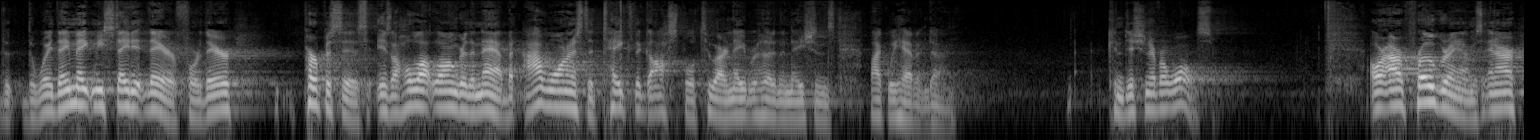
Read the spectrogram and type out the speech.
the, the way they make me state it there for their purposes is a whole lot longer than that, but I want us to take the gospel to our neighborhood and the nations like we haven't done. Condition of our walls. Or our programs and our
